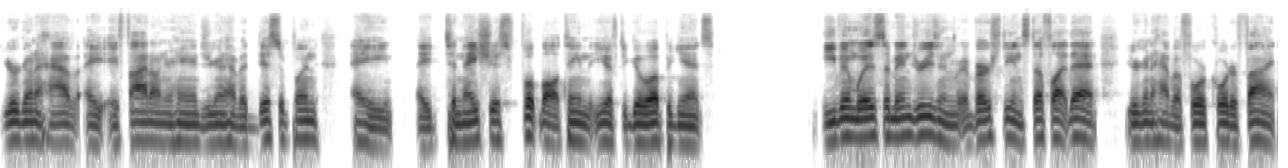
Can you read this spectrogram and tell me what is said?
you're going to have a, a fight on your hands. You're going to have a disciplined, a a tenacious football team that you have to go up against. Even with some injuries and adversity and stuff like that, you're going to have a four quarter fight.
